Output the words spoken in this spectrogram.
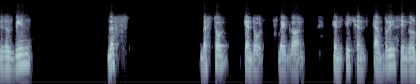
This has been blessed, bestowed, endowed by God in each and every single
